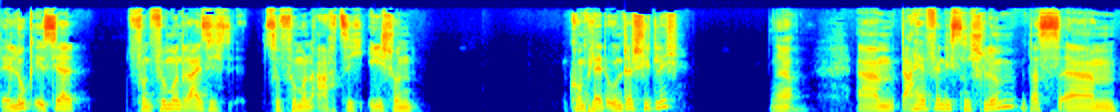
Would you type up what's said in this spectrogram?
der Look ist ja von 35 zu 85 eh schon komplett unterschiedlich. Ja. Ähm, daher finde ich es nicht schlimm, dass ähm,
